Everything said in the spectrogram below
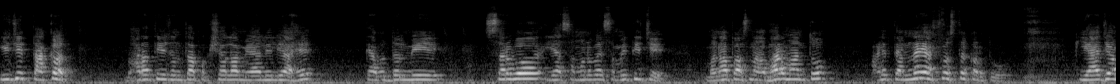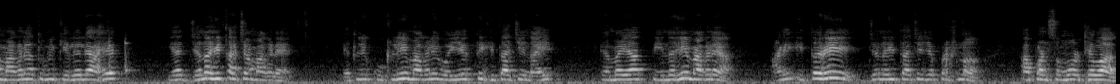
ही जी ताकद भारतीय जनता पक्षाला मिळालेली आहे त्याबद्दल मी सर्व या समन्वय समितीचे मनापासून आभार मानतो आणि त्यांनाही आश्वस्त करतो की या ज्या मागण्या तुम्ही केलेल्या आहेत या जनहिताच्या मागण्या आहेत. यातली कुठलीही मागणी वैयक्तिक हिताची नाही त्यामुळे या तीनही मागण्या आणि इतरही जनहिताचे जे प्रश्न आपण समोर ठेवाल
